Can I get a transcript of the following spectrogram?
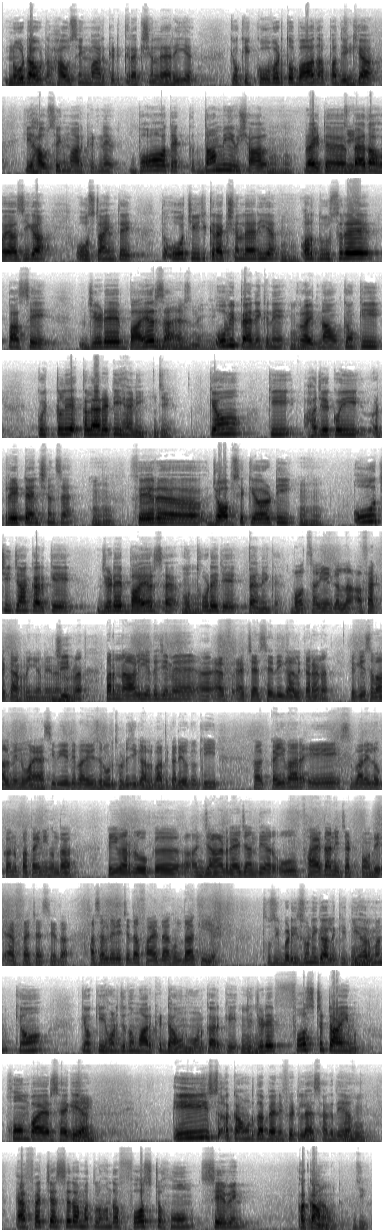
no doubt housing market correction ਲੈ ਰਹੀ ਹੈ ਕਿਉਂਕਿ ਕੋਵਿਡ ਤੋਂ ਬਾਅਦ ਆਪਾਂ ਦੇਖਿਆ ਕਿ ਹਾਊਸਿੰਗ ਮਾਰਕੀਟ ਨੇ ਬਹੁਤ ਇੱਕਦਮ ਹੀ ਉਛਾਲ ਰਾਈਟ। ਪੈਦਾ ਹੋਇਆ ਸੀਗਾ ਉਸ ਟਾਈਮ ਤੇ। ਤਾਂ ਉਹ ਚੀਜ਼ ਕਰੈਕਸ਼ਨ ਲੈ ਰਹੀ ਹੈ ਔਰ ਦੂਸਰੇ ਪਾਸੇ ਜਿਹੜੇ ਬਾਇਰਸ ਆ Buyers ਨੇ ਜੀ। ਉਹ ਵੀ ਪੈਨਿਕ ਨੇ ਰਾਈਟ ਨਾਓ ਕਿਉਂਕਿ ਕੋਈ ਕਲੈਰਿਟੀ ਹੈ ਨਹੀਂ। ਜੀ। ਕਿਉਂ? ਕਿ ਹਜੇ ਕੋਈ ਟ੍ਰੇਡ ਟੈਨਸ਼ਨਸ ਹੈ। ਹੂੰ ਹੂੰ। ਫਿਰ ਜੌਬ ਸਿਕਿਉਰਿਟੀ ਹੂੰ ਹੂੰ। ਉਹ ਚੀਜ਼ਾਂ ਕਰਕੇ ਜਿਹੜੇ ਬਾਇਰਸ ਹੈ ਉਹ ਥੋੜੇ ਜੇ ਪੈਨਿਕ ਹੈ। ਬਹੁਤ ਸਾਰੀਆਂ ਗੱਲਾਂ ਅਫੈਕਟ ਕਰ ਰਹੀਆਂ ਨੇ ਇਹਨਾਂ ਜੀ। ਨੂੰ ਹਨਾ? ਪਰ ਨਾਲ ਹੀ ਇਹਦੇ ਜੇ ਮੈਂ ਐਫ ਐਚ ਐਸ ਏ ਦੀ ਗੱਲ ਕਰਾਂ ਨਾ ਕਿਉਂਕਿ ਇਹ ਸਵਾਲ ਮੈਨੂੰ ਆਇਆ ਸੀ ਵੀ ਇਹਦੇ ਬਾਰੇ ਵੀ ਜ਼ਰੂਰ ਥੋੜੀ ਜੀ ਗੱਲਬਾਤ ਕਰਿਓ ਕਿਉਂਕਿ ਕਈ ਵਾਰ ਇਹ ਇਸ ਬਾਰੇ ਲੋਕਾਂ ਨੂੰ ਪਤਾ ਹੀ ਨਹੀਂ ਹੁੰਦਾ। ਕਈ ਵਾਰ ਲੋਕ ਅਣਜਾਣ ਰਹਿ ਜਾਂਦੇ ਆ ਔਰ ਉਹ ਫਾਇਦਾ ਨਹੀਂ ਚੱਕ ਪਾਉਂਦੇ ਐਫ ਐਚ ਐਸ ਏ ਦਾ। ਅਸਲ ਦੇ ਵਿੱਚ ਇਹਦਾ ਫਾਇਦਾ ਹੁੰਦਾ ਕੀ ਹੈ? ਤੁਸੀਂ ਬੜੀ ਸੋਹਣੀ ਗੱਲ ਕੀਤੀ ਹਰਮਨ। ਕਿਉਂ? ਕਿਉਂਕਿ ਹੁਣ ਜਦੋਂ ਮਾਰਕੀਟ ਡਾਊਨ ਹੋਣ ਕਰਕੇ ਤੇ ਜਿਹੜੇ ਫਸਟ ਟਾਈਮ ਹੋਮ ਬਾਇਰਸ ਹੈਗੇ ਆ। ਇਸ ਅਕਾਊਂਟ ਦਾ ਬੈਨੀਫਿਟ ਲੈ ਸਕਦੇ ਆ। ਐਫਐਚਐਸਏ ਦਾ ਮਤਲਬ ਹੁੰਦਾ ਫਸਟ ਹੋਮ ਸੇਵਿੰਗ ਅਕਾਊਂਟ ਜੀ।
